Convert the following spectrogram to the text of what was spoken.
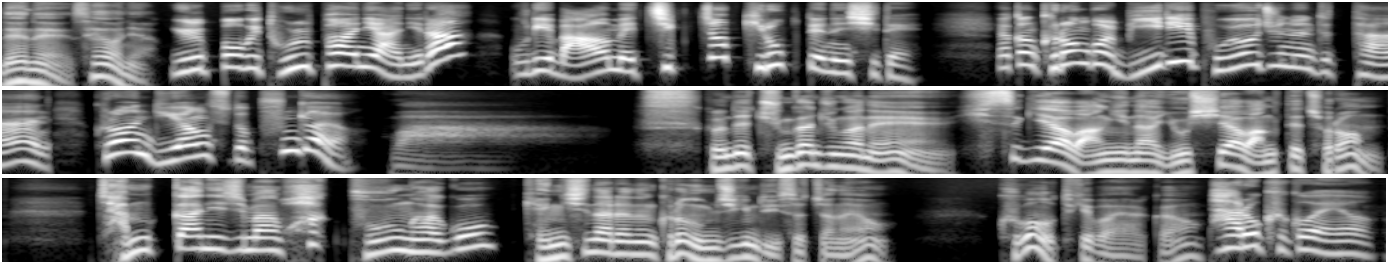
네네, 새 언약. 율법이 돌판이 아니라 우리 마음에 직접 기록되는 시대. 약간 그런 걸 미리 보여주는 듯한 그런 뉘앙스도 풍겨요. 와. 그런데 중간중간에 히스기야 왕이나 요시야 왕 때처럼 잠깐이지만 확 부흥하고 갱신하려는 그런 움직임도 있었잖아요. 그건 어떻게 봐야 할까요? 바로 그거예요.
